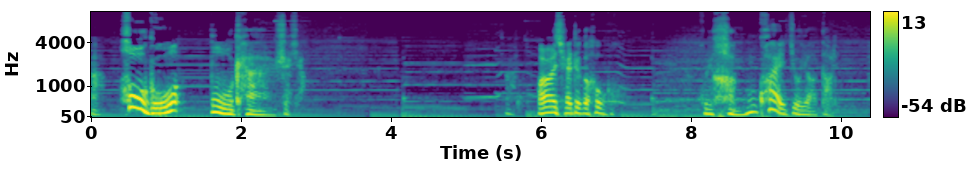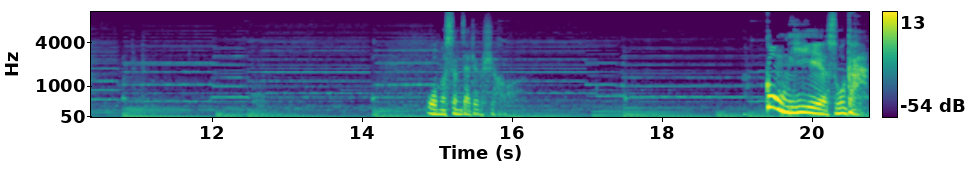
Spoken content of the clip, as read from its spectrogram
啊，后果不堪设想。啊，而且这个后果会很快就要到来。我们生在这个时候，共业所感，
